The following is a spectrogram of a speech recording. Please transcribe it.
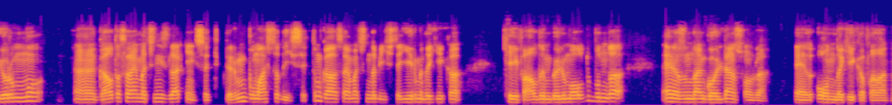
yorumumu e, Galatasaray maçını izlerken hissettiklerimi bu maçta da hissettim. Galatasaray maçında bir işte 20 dakika keyif aldığım bölüm oldu. Bunda en azından golden sonra yani 10 dakika falan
